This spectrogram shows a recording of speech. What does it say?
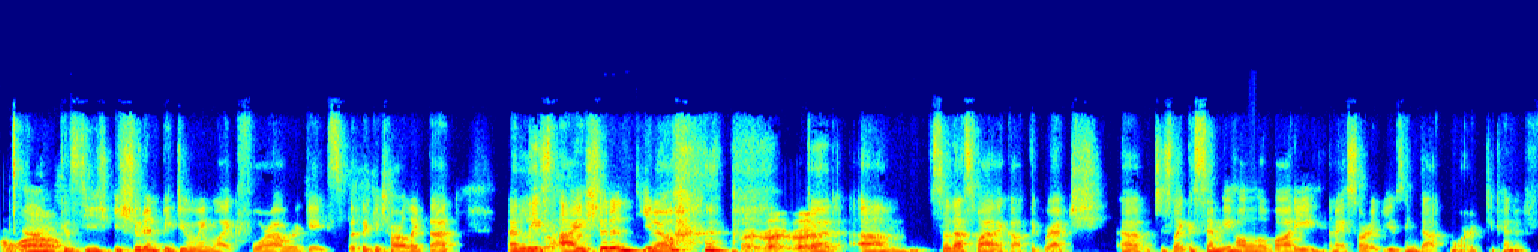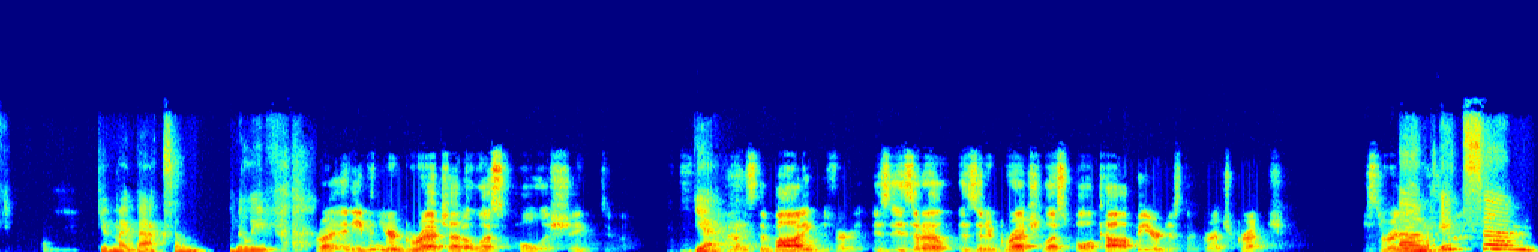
Oh wow. because you, you shouldn't be doing like four hour gigs with a guitar like that. At least I shouldn't, you know. right, right, right. but um, so that's why I got the Gretsch, uh, which is like a semi hollow body, and I started using that more to kind of give my back some relief. right. And even your Gretsch had a Les Paul shape to it. Yeah. Because the body was very is, is it a is it a Gretsch Les Paul copy or just a Gretsch Gretsch? Just a regular Um, it's um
